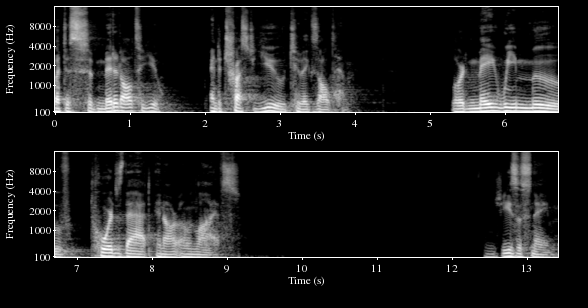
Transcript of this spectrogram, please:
but to submit it all to you and to trust you to exalt him. Lord, may we move towards that in our own lives. In Jesus' name,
